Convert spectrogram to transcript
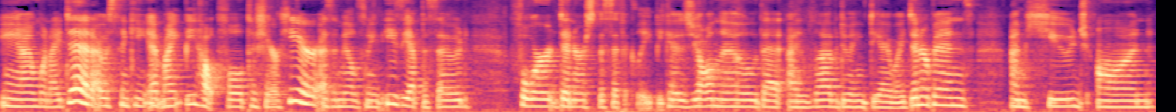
And when I did, I was thinking it might be helpful to share here as a Meals Made Easy episode for dinner specifically, because y'all know that I love doing DIY dinner bins. I'm huge on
